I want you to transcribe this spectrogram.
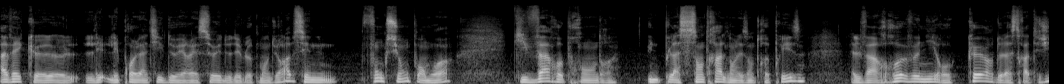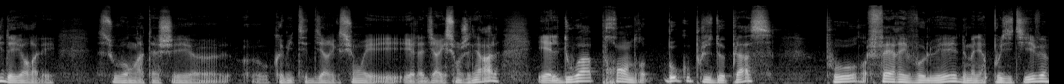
avec euh, les, problématiques de RSE et de développement durable, c'est une fonction pour moi qui va reprendre une place centrale dans les entreprises. Elle va revenir au cœur de la stratégie. D'ailleurs, elle est souvent attachée euh, au comité de direction et, à la direction générale. Et elle doit prendre beaucoup plus de place pour faire évoluer de manière positive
